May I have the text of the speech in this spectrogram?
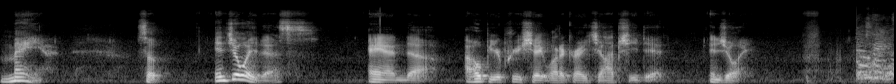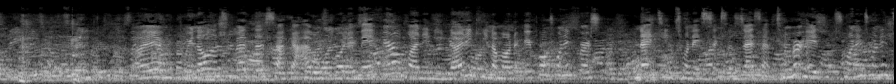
man. So enjoy this, and uh, I hope you appreciate what a great job she did. Enjoy. I am Queen Elizabeth II. I was born in Mayfair, London, United Kingdom on April 21st, 1926 and died September 8th, 2022,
